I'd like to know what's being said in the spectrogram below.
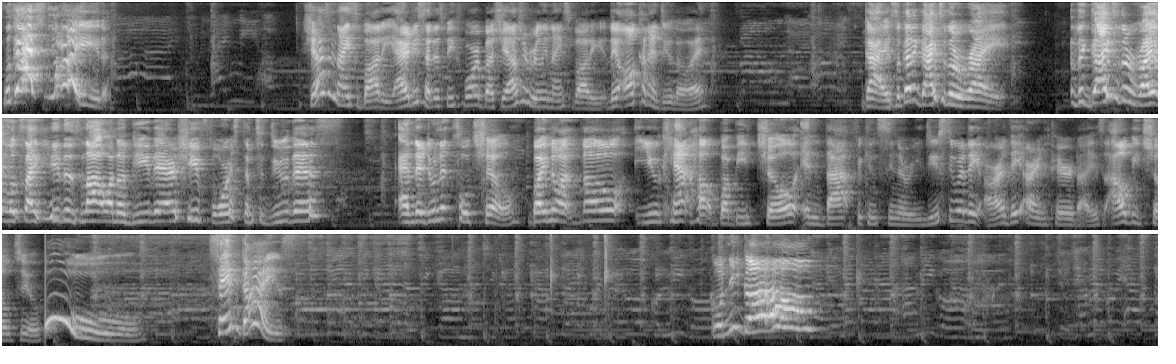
Look at that slide! She has a nice body. I already said this before, but she has a really nice body. They all kind of do though, eh? Guys, look at the guy to the right. The guy to the right looks like he does not want to be there. She forced him to do this. And they're doing it so chill. But you know what, though? You can't help but be chill in that freaking scenery. Do you see where they are? They are in paradise. I'll be chill too. Ooh! Same guys! Conmigo!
